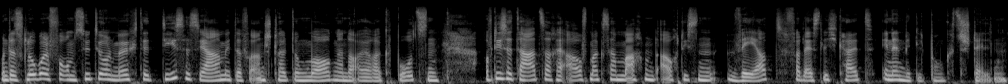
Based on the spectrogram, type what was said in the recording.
Und das Global Forum Südtirol möchte dieses Jahr mit der Veranstaltung morgen an der Eurak Bozen auf diese Tatsache aufmerksam machen und auch diesen Wert Verlässlichkeit in den Mittelpunkt stellen.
